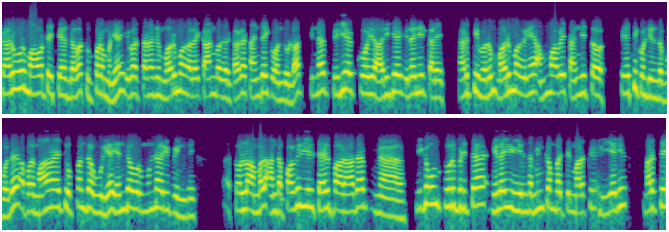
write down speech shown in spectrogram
கரூர் மாவட்டத்தைச் சேர்ந்தவர் சுப்பிரமணியன். இவர் தனது மருமகளை காண்பதற்காக தஞ்சைக்கு வந்துள்ளார். பின்னர் பெரிய கோயில் அருகே இளநீர் கடை நடத்தி வரும் மருமகளின் அம்மாவை சந்தித்த பேசிக் கொண்டிருந்த போது அப்போது மாநகராட்சி ஒப்பந்த ஊழியர் எந்த ஒரு முன்னறிவின்றி சொல்லாமல் அந்த பகுதியில் செயல்படாத ம, மிகவும் துருபிடித்த நிலையில் இருந்த மின்கம்பத்தில் மரத்தில் ஏறி மரத்தை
